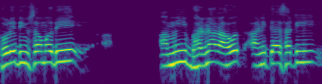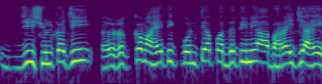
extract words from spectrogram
थोडे दिवसामध्ये आम्ही भरणार आहोत आणि त्यासाठी जी शुल्काची रक्कम आहे ती कोणत्या पद्धतीने आ- भरायची आहे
